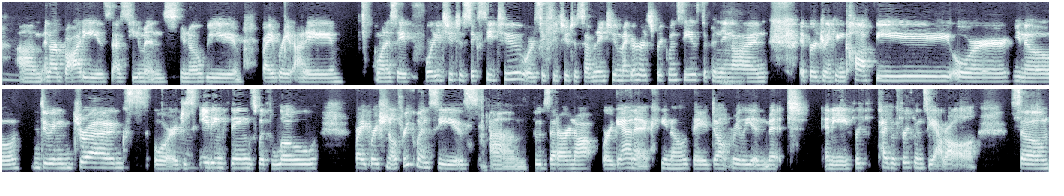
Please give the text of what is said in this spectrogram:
Mm. Um, and our bodies as humans, you know, we vibrate at a I want to say 42 to 62 or 62 to 72 megahertz frequencies, depending on if we're drinking coffee or, you know, doing drugs or just mm. eating things with low vibrational frequencies. Um, foods that are not organic, you know, they don't really emit any type of frequency at all. So,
